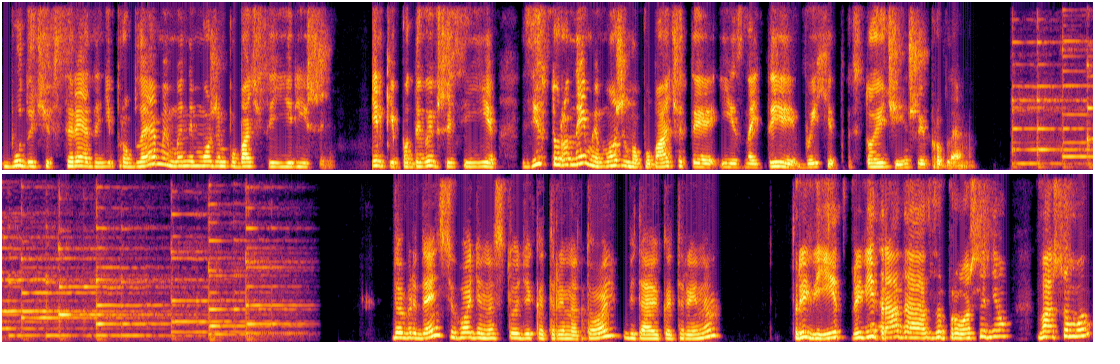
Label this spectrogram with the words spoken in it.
Будучи всередині проблеми, ми не можемо побачити її рішення. Тільки подивившись її зі сторони, ми можемо побачити і знайти вихід з тої чи іншої проблеми. Добрий день. Сьогодні на студії Катерина Толь. Вітаю, Катерина. Привіт, привіт, рада запрошенню вашому.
